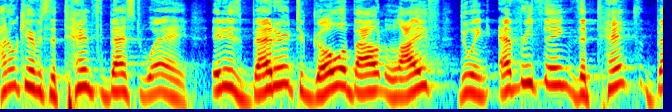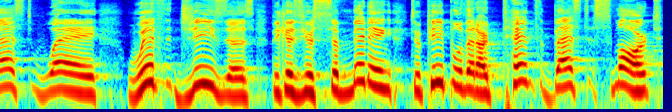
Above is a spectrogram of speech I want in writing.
I don't care if it's the 10th best way. It is better to go about life doing everything the 10th best way with Jesus because you're submitting to people that are 10th best smart,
